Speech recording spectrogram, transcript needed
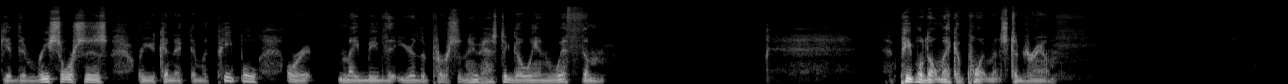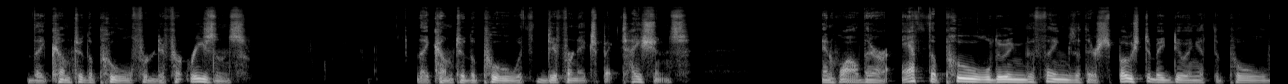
give them resources or you connect them with people, or it may be that you're the person who has to go in with them People don't make appointments to drown. They come to the pool for different reasons. They come to the pool with different expectations. And while they're at the pool doing the things that they're supposed to be doing at the pool,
